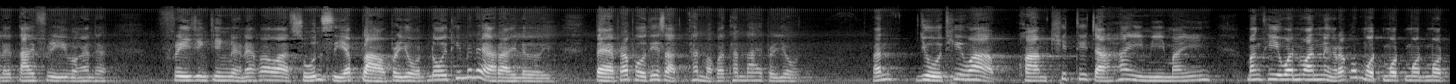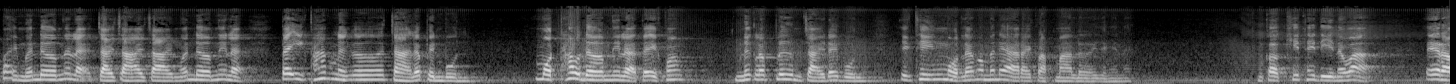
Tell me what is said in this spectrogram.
เลยตายฟรีว่างั้นเถอะฟรีจริง ๆ เลยนะเพราะว่าสูญเสียเปล่าประโยชน์โดยที่ไม่ได้อะไรเลย แต่พระโพธิสัตว์ท่านบอกว่าท่านได้ประโยชน์มันอยู่ที่ว่าความคิดที่จะให้มีไหมบางทีวันวันหนึ่งเราก็หมดหมดหมดหมดไปเหมือนเดิมนั่นแหละจ่ายจ่ายจ่ายเหมือนเดิมนี่แหละ แต่อีกพักหนึ่งเออจ่ายแล้วเป็นบุญ หมดเท่าเดิมนี่แหละ แต่อีกพักนึกแล้วปลื้มใจได้บุญ อีกทีหมดแล้วก็ไม่ได้อะไรกลับมาเลยอย่างนี้นะมันก็คิดให้ดีนะว่า เออเรา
